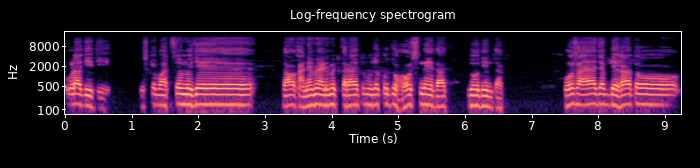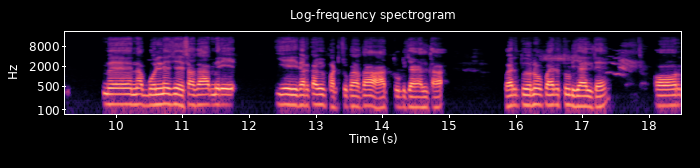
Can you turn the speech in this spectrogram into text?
उड़ा दी थी। उसके बाद से मुझे दवाखाने में एडमिट कराया तो मुझे कुछ होश नहीं था दो दिन तक। होश आया जब देखा तो मैं ना बोलने जैसा था, मेरे ये इधर का भी फट चुका था, हाथ टूट जायल था, पैर दोनों पैर टूट जायल थे और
